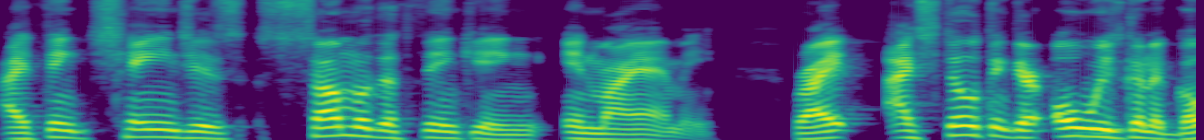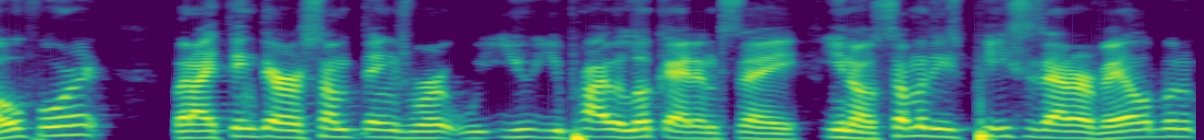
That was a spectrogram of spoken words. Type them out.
I think changes some of the thinking in Miami right? I still think they're always going to go for it, but I think there are some things where you you probably look at and say, you know, some of these pieces that are available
